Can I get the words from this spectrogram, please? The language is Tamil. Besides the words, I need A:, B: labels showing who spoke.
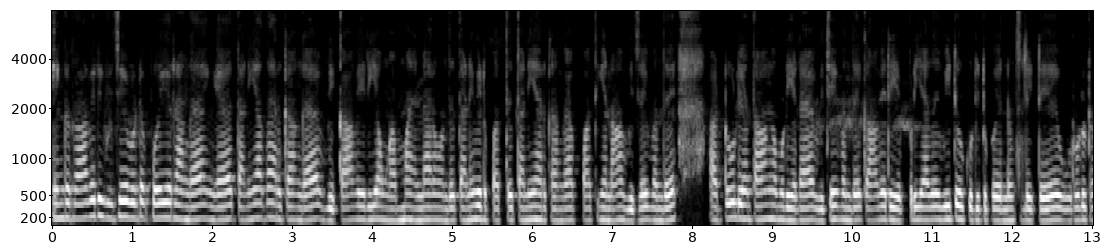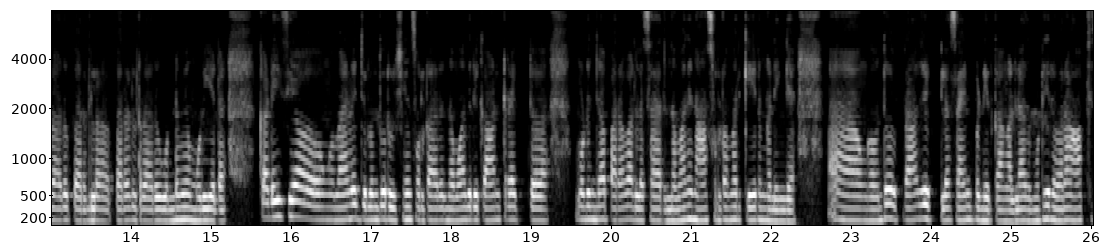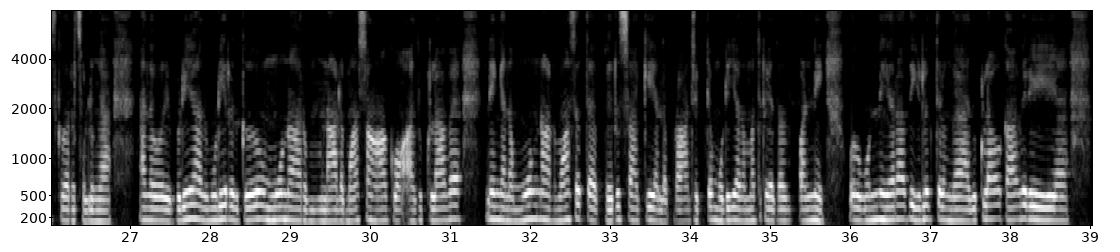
A: எங்கள் காவேரி விஜய் விட்டு போயிடுறாங்க. இங்கே தனியாக தான் இருக்காங்க. வி காவேரி அவங்க அம்மா எல்லாரும் வந்து தனி வீடு பார்த்து தனியாக இருக்காங்க. பார்த்தீங்கன்னா விஜய் வந்து டூலையும் தாங்க முடியலை. விஜய் வந்து காவேரி எப்படியாவது வீட்டுக்கு கூட்டிகிட்டு போயிடணும்னு சொல்லிட்டு உருள்றாரு பெறலா பெரள்றாரு ஒன்றுமே முடியலை. கடைசியாக அவங்க மேனேஜர் வந்து ஒரு விஷயம் சொல்கிறாரு இந்த மாதிரி கான்ட்ராக்ட் முடிஞ்சால் பரவாயில்ல சார் இந்த மாதிரி நான் சொல்கிற மாதிரி கேளுங்க நீங்கள் அவங்க வந்து ஒரு ப்ராஜெக்டில் சைன் பண்ணியிருக்காங்கல்ல அது முடிகிற வர ஆஃபீஸ்க்கு வர சொல்லுங்கள் அந்த ஒரு எப்படியும் அது முடிகிறதுக்கு மூணு ஆறு நாலு மாதம் மாதம் ஆகும். அதுக்குள்ளாக நீங்கள் அந்த மூணு நாலு மாதத்த பெருசாக்கி அந்த ப்ராஜெக்டே முடியாத மாதிரி ஏதாவது பண்ணி ஒரு ஒன் இயராவது இழுத்துருங்க. அதுக்குள்ளாக காவேரி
